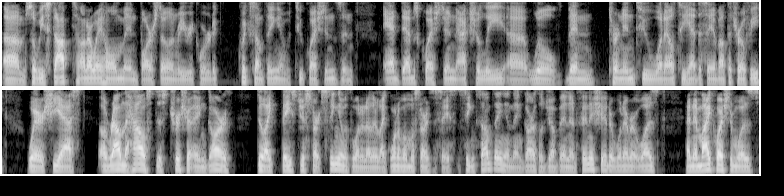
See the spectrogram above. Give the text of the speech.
Um, so we stopped on our way home in Barstow and re-recorded a quick something and with two questions. And Aunt Deb's question actually uh, will then turn into what else he had to say about the trophy, where she asked around the house, does Trisha and Garth do like they just start singing with one another? Like one of them will start to say sing something, and then Garth will jump in and finish it or whatever it was. And then my question was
